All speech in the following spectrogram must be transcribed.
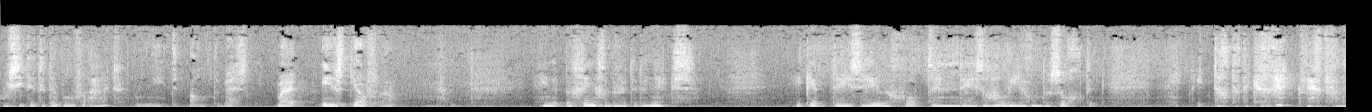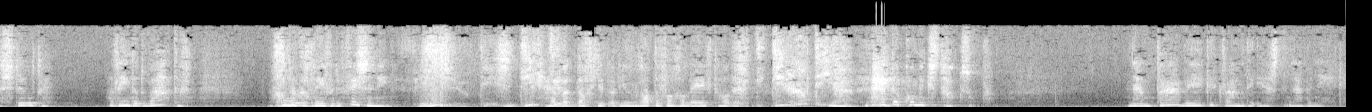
Hoe ziet het er daarboven uit? Niet al te best. Maar eerst jouw vrouw. In het begin gebeurde er niks. Ik heb deze hele grot en deze hal hier onderzocht. Ik, ik, dacht dat ik gek werd van de stilte. Alleen dat water. Gelukkig leven de vissen in. Vissen? Deze diepte? Ja, wat dacht je dat die ratten van geleefd hadden? Die, die ratten, ja. Ja, daar kom ik straks op. Na een paar weken kwamen de eerste naar beneden.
